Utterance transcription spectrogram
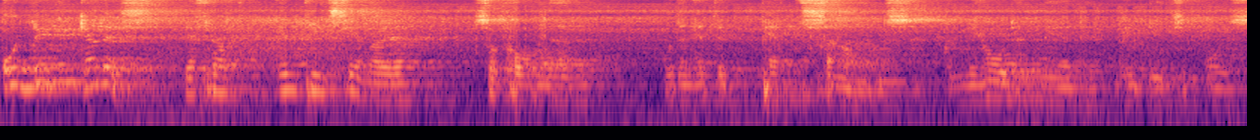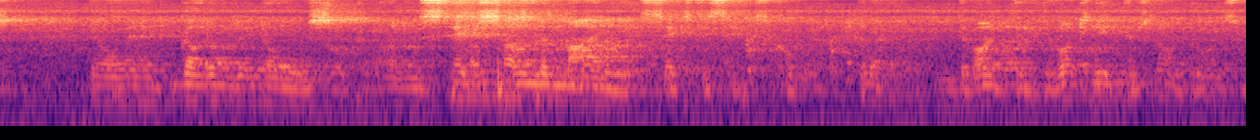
Och lyckades! Därför att en tid senare så kom den och den hette Pet Sounds. Kommer ni ihåg den med, med Beach Boys? Ja, med God Only Knows och alla 16 maj 66 kom Det var det. Var, det, det var knytnävsslag. Det var så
